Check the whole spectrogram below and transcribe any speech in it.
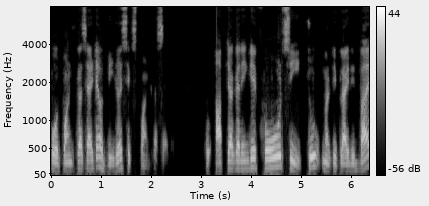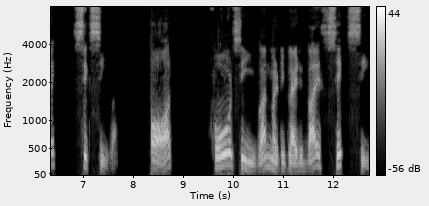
फोर पॉइंट का सेट है और बी जो है सिक्स पॉइंट का सेट है। आप क्या करेंगे? Four C two multiplied by six C one. और four C one multiplied by six C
